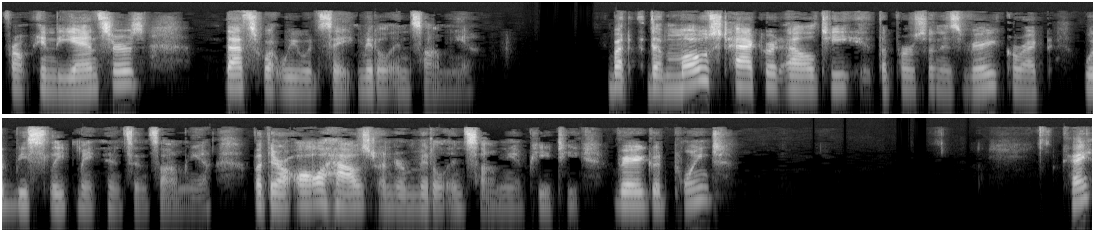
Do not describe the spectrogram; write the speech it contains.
from in the answers, that's what we would say, middle insomnia. But the most accurate LT, the person is very correct, would be sleep maintenance insomnia. But they're all housed under middle insomnia PT. Very good point. Okay,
